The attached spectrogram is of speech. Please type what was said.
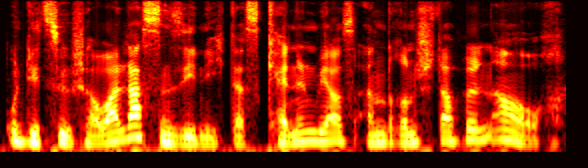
und die Zuschauer lassen sie nicht. Das kennen wir aus anderen Staffeln auch.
